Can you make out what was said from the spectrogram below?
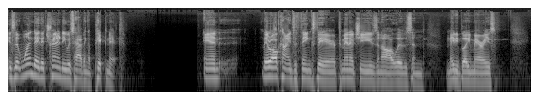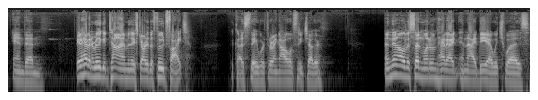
is that one day the Trinity was having a picnic. And there were all kinds of things there pimento cheese and olives and maybe Bloody Marys. And um, they were having a really good time, and they started a food fight because they were throwing olives at each other. And then all of a sudden, one of them had an idea, which was,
